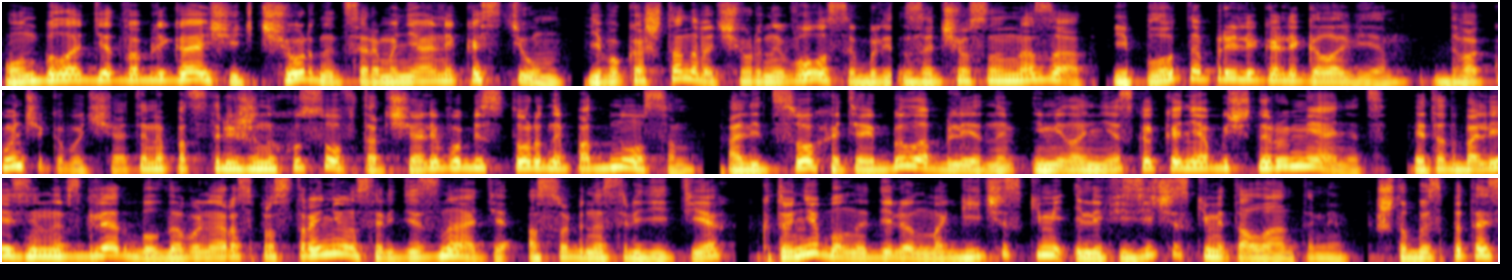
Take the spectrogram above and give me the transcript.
Он был одет в облегающий черный церемониальный костюм. Его каштаново-черные волосы были зачесаны назад и плотно прилегали к голове. Два кончика его тщательно подстриженных усов торчали в обе стороны под носом, а лицо, хотя и было бледным, имело несколько необычный румянец. Этот болезненный взгляд был довольно распространен среди знати, особенно среди тех, кто не был наделен магическими или физическими талантами. Чтобы испытать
